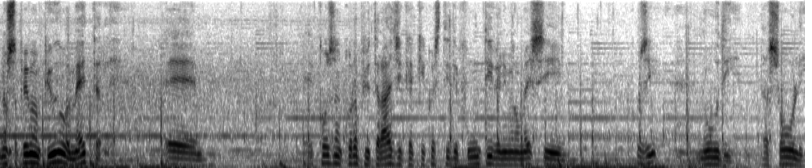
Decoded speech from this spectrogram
non sapevano più dove metterle. E, e cosa ancora più tragica è che questi defunti venivano messi così, eh, nudi, da soli.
